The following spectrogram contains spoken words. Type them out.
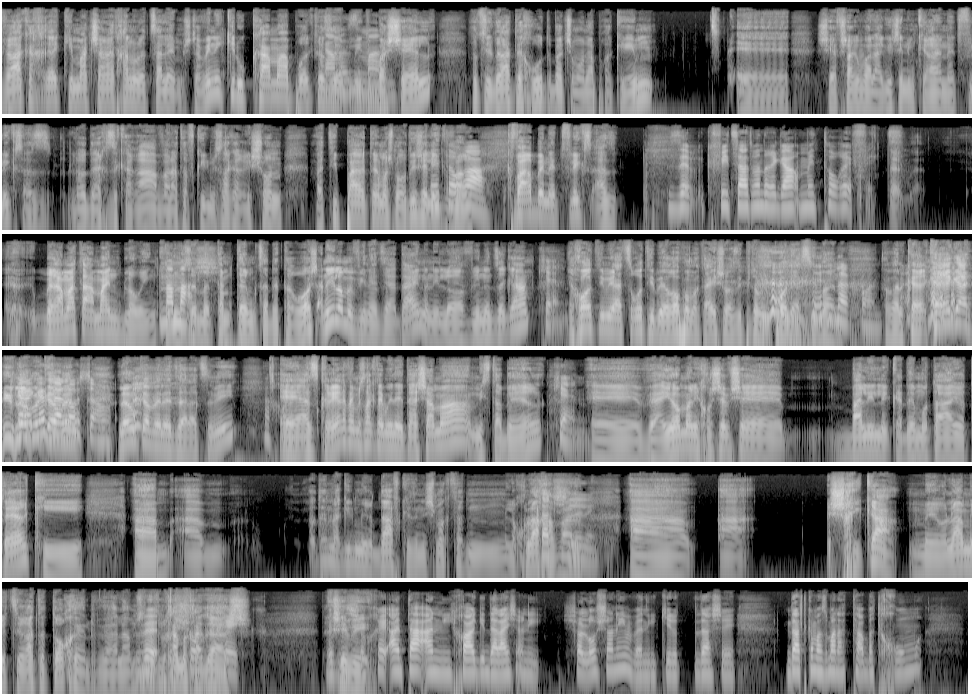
ורק אחרי כמעט שנה התחלנו לצלם. שתביני כאילו כמה הפרויקט הזה כמה זמן. מתבשל. זאת סדרת איכות בת שמונה פרקים. אה, שאפשר כבר להגיד שנמכרה לנטפליקס, אז לא יודע איך זה קרה, אבל התפקיד משחק הראשון והטיפה יותר משמעותי שלי כבר. כבר בנטפליקס, אז זה קפיצת מדרגה מטורפת. ברמת ה mind blowing, כאילו ממש. זה מטמטם קצת את הראש. אני לא מבין את זה עדיין, אני לא אבין את זה גם. כן. יכול להיות אם יעצרו אותי באירופה מתישהו, אז פתאום ייפול לי האסימון. נכון. אבל כרגע אני לא כרגע מקבל, לא שם. לא מקבל את זה על עצמי. נכון. אה, אז קריירת המשחק תמיד הייתה שמה, מסתבר. כן. אה, והיום אני חושב שבא לי לקדם אותה יותר, כי... ה- ה- לא יודע אם להגיד מרדף, כי זה נשמע קצת מלוכלך, קצת אבל... שלילי. ה- השחיקה מעולם יצירת התוכן והלהמציא את עצמך מחדש. תקשיבי. אתה, אני יכולה להגיד עליי שאני שלוש שנים, ואני כאילו, אתה יודע ש... יודעת כמה זמן אתה בתחום,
